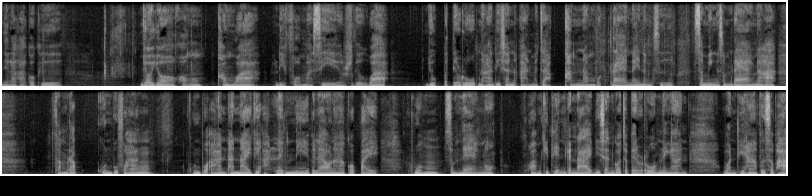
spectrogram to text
นี่แหละค่ะก็คือ ย่อๆของคำว่า reformacy หรือว่ายุคปฏิรูปนะคะที่ฉันอ่านมาจาก คำนำบทแปลในหนังสือสมิงสำแดงนะคะสำหรับคุณผู้ฟัง คุณผู้อ่านท่านใดที่อ่านเล่มนี้ไปแล้วนะคะ ก็ไปร่วมสำแดงเนาะความคิดเห็นกันได้ ดิฉันก็จะไปร่วมในงานวันที่ 5 พฤษภา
